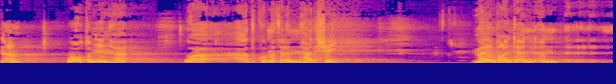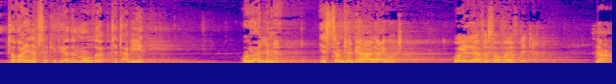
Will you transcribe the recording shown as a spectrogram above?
نعم؟ وأطمئنها. وأذكر مثلا هذا الشيء. ما ينبغي أنت أن أن تضعي نفسك في هذا الموضع تتعبين. ويعلمها. يستمتع بها على عوج وإلا فسوف يفقدها نعم.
